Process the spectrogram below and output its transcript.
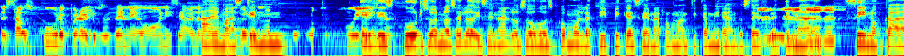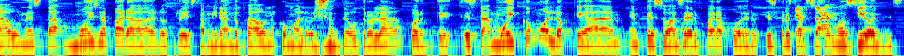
está oscuro, pero hay luces de neón y se van Además que el, discurso no se lo dicen a los ojos como la típica escena romántica mirándose de frente nada, sino cada uno está muy separado del otro y está mirando cada uno como al horizonte a otro lado, porque está muy como lo que Adam empezó a hacer para poder expresar sus emociones,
